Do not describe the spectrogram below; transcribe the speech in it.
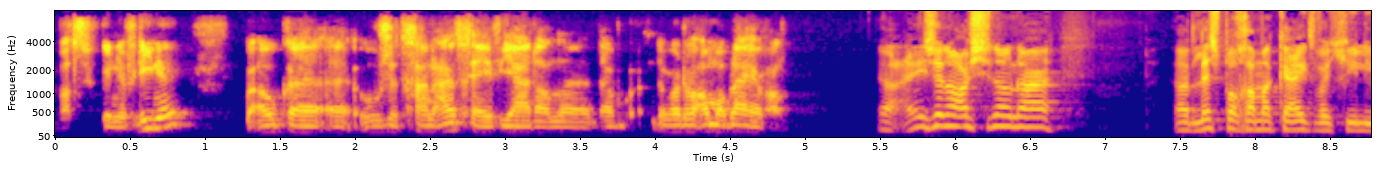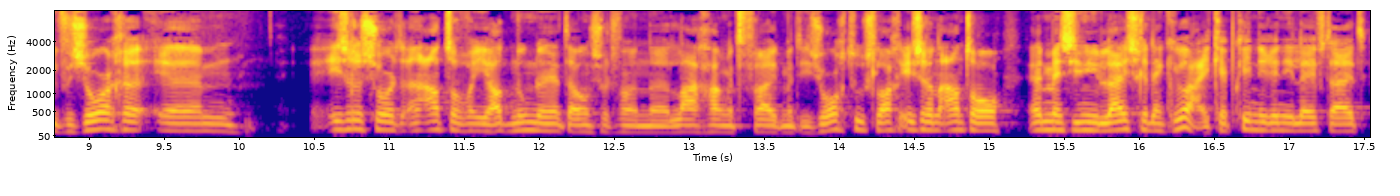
wat ze kunnen verdienen. Maar ook hoe ze het gaan uitgeven. Ja, dan daar, daar, worden we allemaal blijer van. Ja, en is er nou, als je nou naar het lesprogramma kijkt wat jullie verzorgen. Um, is er een soort, een aantal van, je had noemde net al een soort van laaghangend fruit met die zorgtoeslag. Is er een aantal en mensen die nu luisteren denken, ja, ik heb kinderen in die leeftijd.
